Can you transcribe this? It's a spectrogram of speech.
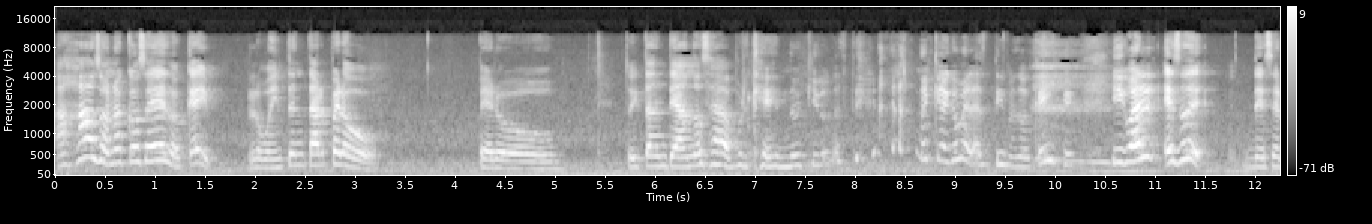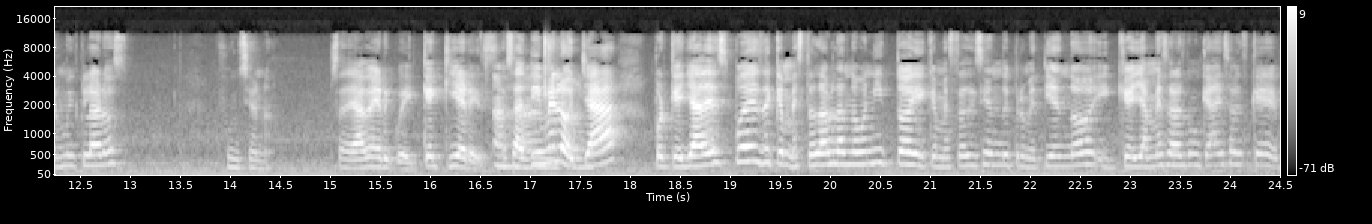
Ajá, o sea, una cosa es, ok, lo voy a intentar, pero, pero estoy tanteando, o sea, porque no quiero lastimar, no quiero que me lastimes, ok. Igual eso de, de ser muy claros funciona. O sea, de a ver, güey, ¿qué quieres? o sea, dímelo ajá. ya, porque ya después de que me estás hablando bonito y que me estás diciendo y prometiendo y que ya me sabes como que, ay, ¿sabes qué?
